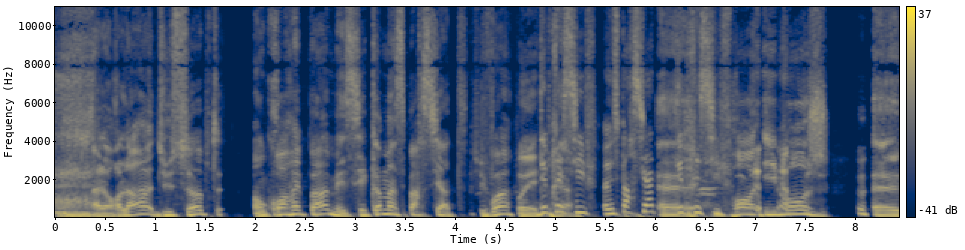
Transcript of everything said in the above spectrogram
Alors là, Dussopt, on croirait pas, mais c'est comme un Spartiate, tu vois. Oui. Dépressif. Un spartiate Euh, Il dépressif. prend, il mange euh,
